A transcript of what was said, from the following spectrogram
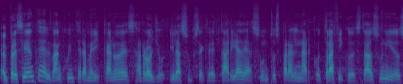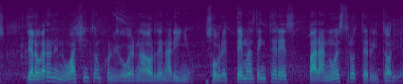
El presidente del Banco Interamericano de Desarrollo y la subsecretaria de Asuntos para el Narcotráfico de Estados Unidos dialogaron en Washington con el gobernador de Nariño sobre temas de interés para nuestro territorio.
